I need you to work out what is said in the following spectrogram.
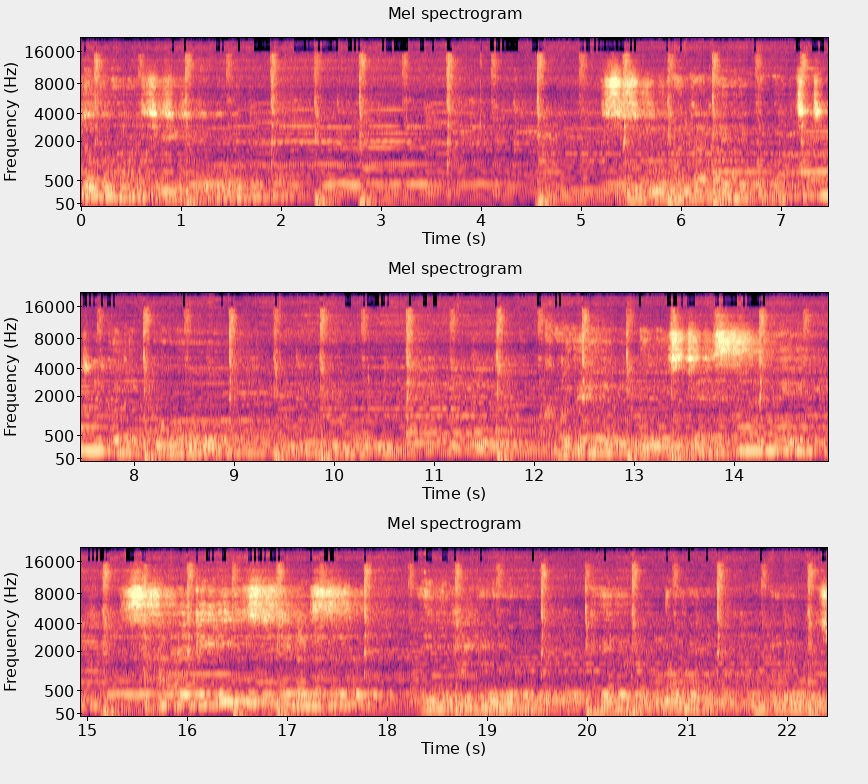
없이도 마시고 술한 잔에 짝을 긋고 그대 없는 세상에 살기 싫어서 이렇게 노래 부르죠.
